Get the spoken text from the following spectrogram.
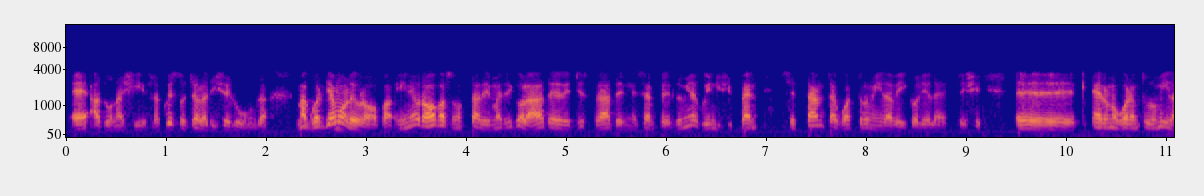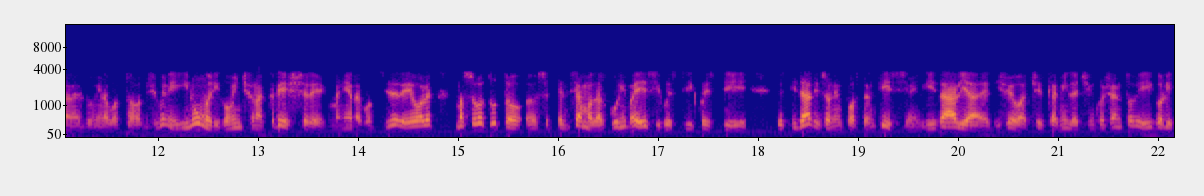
è ad una cifra, questo già la dice lunga, ma guardiamo l'Europa, in Europa sono state immatricolate e registrate sempre nel 2015 ben 74.000 veicoli elettrici, eh, erano 41.000 nel 2014, quindi i numeri cominciano a crescere in maniera considerevole, ma soprattutto eh, se pensiamo ad alcuni paesi questi, questi, questi dati sono importantissimi, l'Italia eh, dicevo ha circa 1.500 veicoli,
